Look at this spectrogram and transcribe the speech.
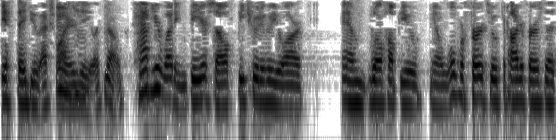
if they do X, Y, or Z. Like, no, have your wedding, be yourself, be true to who you are, and we'll help you. You know, we'll refer to photographers that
